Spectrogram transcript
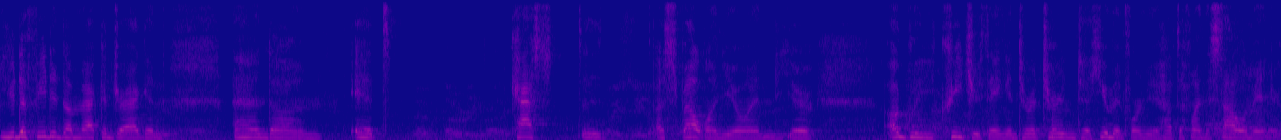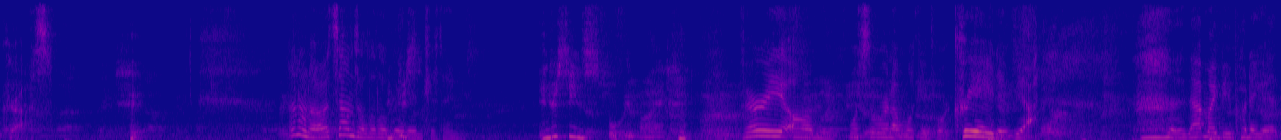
You defeated a mecha dragon, and um, it cast a, a spell on you, and your ugly creature thing. And to return to human form, you have to find the salamander cross. I don't know. It sounds a little bit interesting. interesting storyline. Very um what's the word I'm looking for? Creative, yeah. that might be putting it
